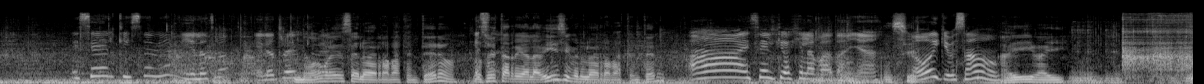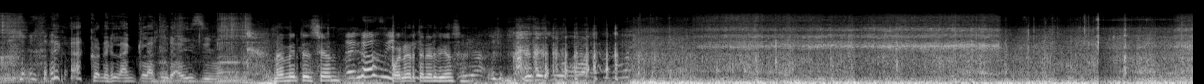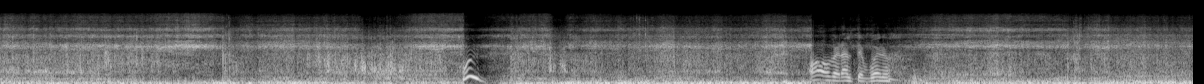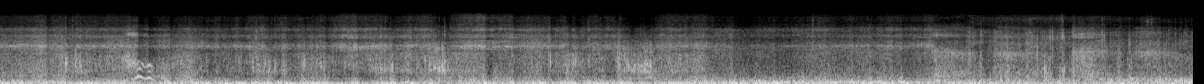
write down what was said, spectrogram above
Ese es el que hice bien. ¿Y el otro? El otro es el No, que- pues se lo derrapaste entero. No Esa- subiste arriba de la bici, pero lo derrapaste entero. Ah, ese es el que bajé la pata, ya. Sí. Uy, qué pesado. Ahí va ahí. Con el ancla tiradísima. No es mi intención Eh, no, sí. ponerte nervioso. Uy. Oh, Veralte, bueno.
